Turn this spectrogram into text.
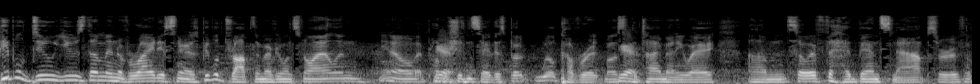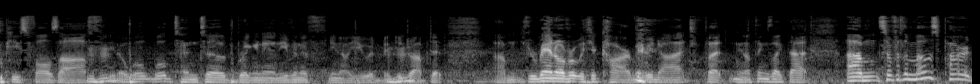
People do use them in a variety of scenarios. People drop them every once in a while, and you know, I probably Yeah. shouldn't say this, but we'll cover it most Yeah. of the time anyway. Um, so if the headband snaps or if a piece falls off, Mm-hmm. you know, we'll we'll tend to bring it in, even if you know you admit you dropped it. Um, if you ran over it with your car, maybe not, but you know, things like that. Um, so for the most part,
